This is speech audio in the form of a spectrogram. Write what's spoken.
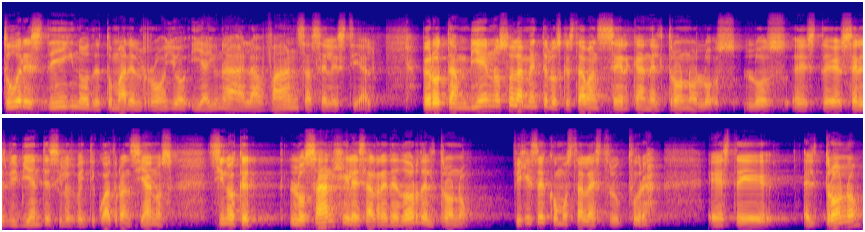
tú eres digno de tomar el rollo y hay una alabanza celestial. Pero también no solamente los que estaban cerca en el trono, los, los este, seres vivientes y los 24 ancianos, sino que los ángeles alrededor del trono. Fíjese cómo está la estructura. Este, el trono,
